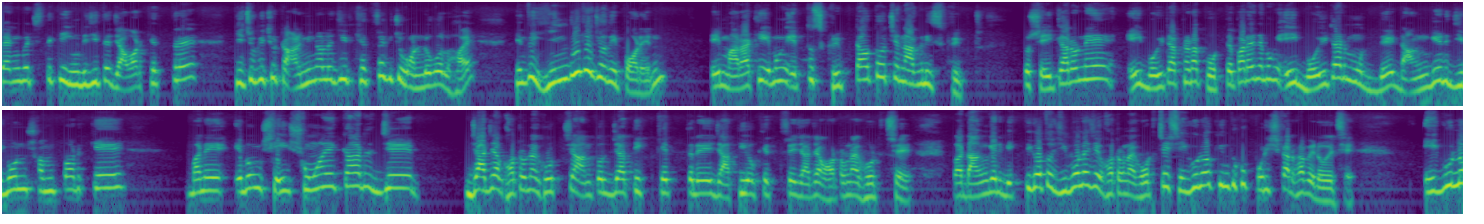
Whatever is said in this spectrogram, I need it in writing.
ল্যাঙ্গুয়েজ থেকে ইংরেজিতে যাওয়ার ক্ষেত্রে কিছু কিছু টার্মিনোলজির ক্ষেত্রে কিছু গন্ডগোল হয়। কিন্তু হিন্দিতে যদি পড়েন, এই মারাঠি এবং এর তো স্ক্রিপ্টটাও তো হচ্ছে নাগরি স্ক্রিপ্ট। তো সেই কারণে এই বইটা আপনারা পড়তে পারেন এবং এই বইটার মধ্যে ডাঙ্গের জীবন সম্পর্কে মানে এবং সেই সময়কার যে, যা যা ঘটনা ঘটছে, আন্তর্জাতিক ক্ষেত্রে, জাতীয় ক্ষেত্রে যা যা ঘটনা ঘটছে, বা ডাঙ্গের ব্যক্তিগত জীবনে যে ঘটনা ঘটছে সেগুলো কিন্তু খুব পরিষ্কারভাবে রয়েছে। এগুলো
